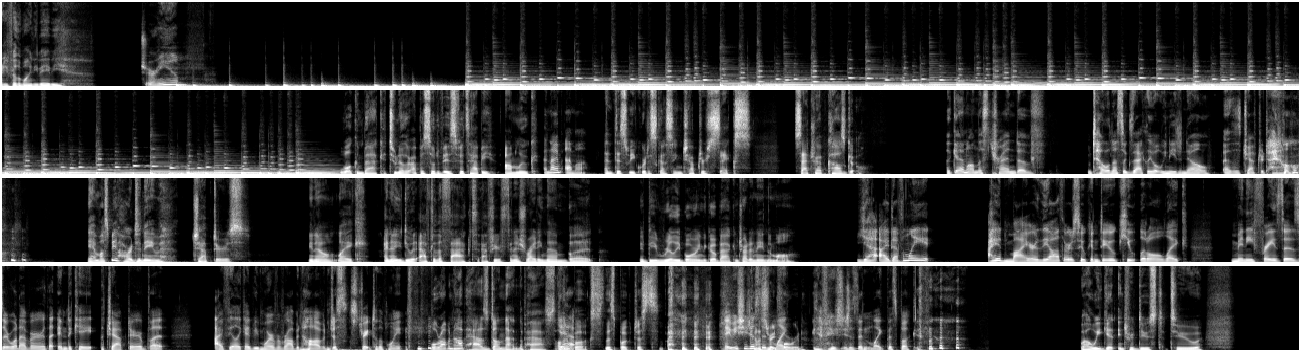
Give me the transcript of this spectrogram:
Ready for the whiny baby? Sure am. Welcome back to another episode of Is Fitz Happy. I'm Luke, And I'm Emma. And this week we're discussing chapter six Satrap Cosgo. Again, on this trend of telling us exactly what we need to know as a chapter title. Yeah, it must be hard to name chapters. You know, like I know you do it after the fact, after you finish writing them, but it'd be really boring to go back and try to name them all. yeah, I definitely I admire the authors who can do cute little like mini phrases or whatever that indicate the chapter, but I feel like I'd be more of a Robin Hobb and just straight to the point. Well, Robin Hobb has done that in the past. Other Yeah. books. This book just maybe she just didn't like. Yeah, maybe she just didn't like this book. Well, we get introduced to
